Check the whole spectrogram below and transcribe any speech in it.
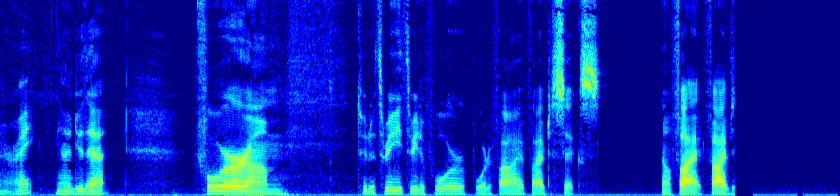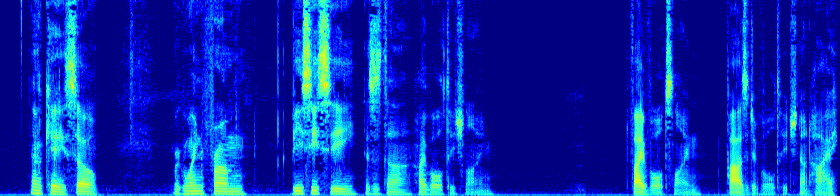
Alright, going to do that for um, 2 to 3, 3 to 4, 4 to 5, 5 to 6. No, 5. 5 to Okay, so we're going from VCC, this is the high voltage line, 5 volts line, positive voltage, not high.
